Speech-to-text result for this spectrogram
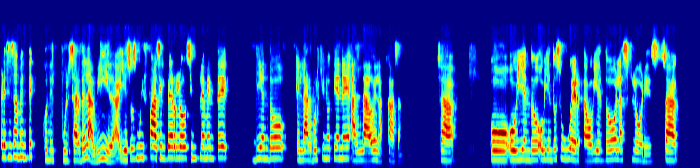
precisamente con el pulsar de la vida y eso es muy fácil verlo simplemente viendo el árbol que uno tiene al lado de la casa. O sea, o, viendo, o viendo su huerta, o viendo las flores. O sea,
